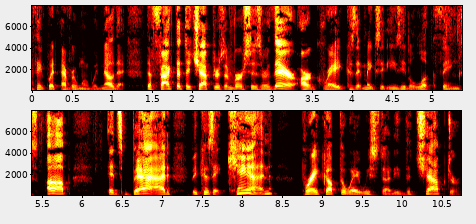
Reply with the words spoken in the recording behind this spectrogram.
think what everyone would know that the fact that the chapters and verses are there are great because it makes it easy to look things up. It's bad because it can break up the way we study the chapter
